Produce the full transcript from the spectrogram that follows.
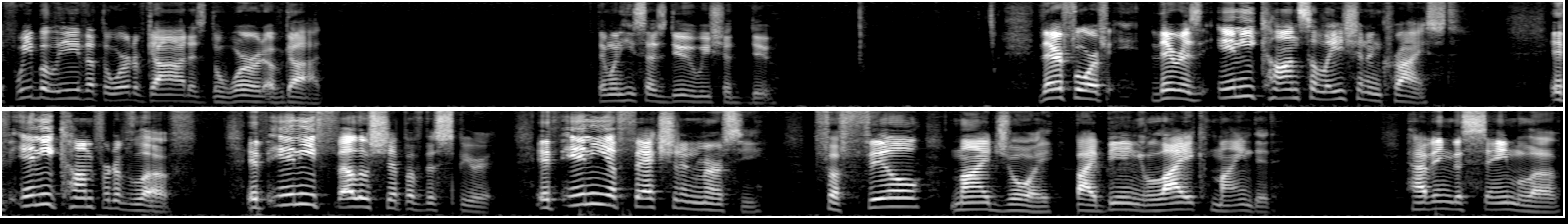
If we believe that the Word of God is the Word of God, then when He says do, we should do. Therefore, if there is any consolation in Christ, if any comfort of love, if any fellowship of the Spirit, if any affection and mercy, fulfill my joy by being like minded, having the same love,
